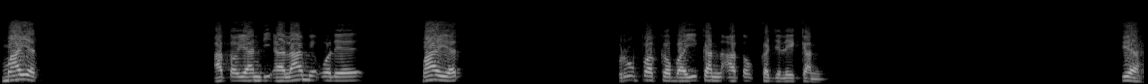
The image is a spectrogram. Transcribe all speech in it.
mayat atau yang dialami oleh mayat berupa kebaikan atau kejelekan. Ya.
